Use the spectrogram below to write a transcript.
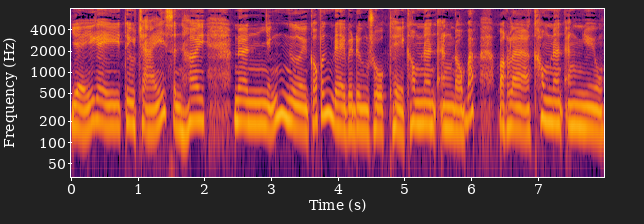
dễ gây tiêu chảy, sình hơi nên những người có vấn đề về đường ruột thì không nên ăn đậu bắp hoặc là không nên ăn nhiều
